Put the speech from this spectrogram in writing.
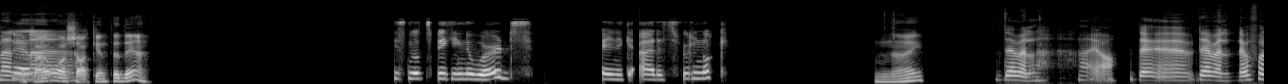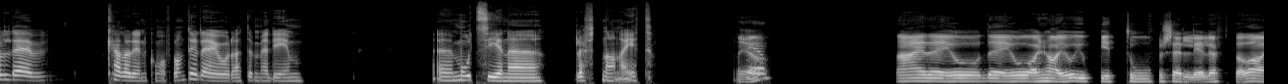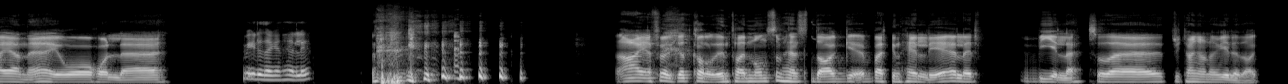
Men Ja. hva er eh, årsaken til det? He's not speaking the words. Er den ikke æresfull nok? Nei. det er vel Ja, det, det er vel i hvert fall det Kaladin kommer fram til, er jo dette med de eh, motsigende løftene han har gitt. Ja. Ja. Nei, det er, jo, det er jo Han har jo oppgitt to forskjellige løfter, da. ene er jo å holde Hviledagen hellig. Nei, jeg føler ikke at Kaladin tar noen som helst dag, verken hellig eller hvile, så det, jeg tror ikke han har noen hviledag.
